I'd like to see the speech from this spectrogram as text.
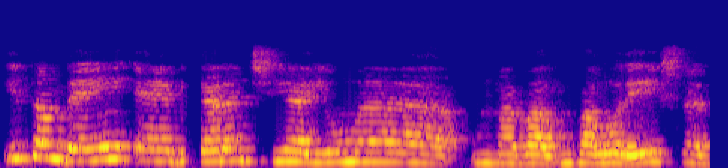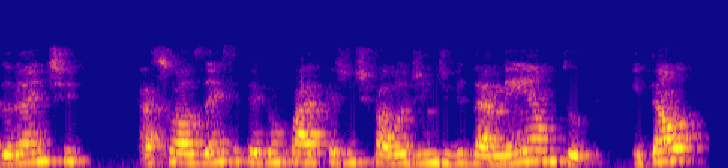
e também é, garantir aí uma, uma, um valor extra. Durante a sua ausência, teve um quadro que a gente falou de endividamento. Então,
